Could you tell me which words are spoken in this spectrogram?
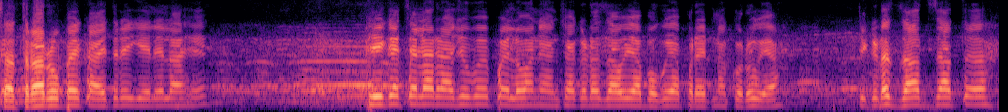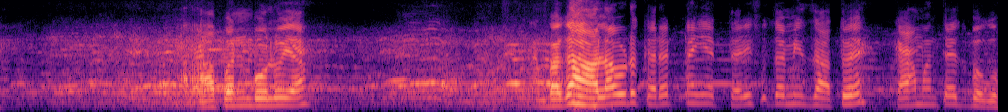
सतरा रुपये काहीतरी गेलेला आहे. ठीक आहे चला राजूभाई पैलवान यांच्याकडे जाऊया बघूया प्रयत्न करूया. तिकडं जात जात आपण बोलूया. बघा अलाउड करत नाही तरी सुद्धा मी जातोय. काय म्हणतायत बघू.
